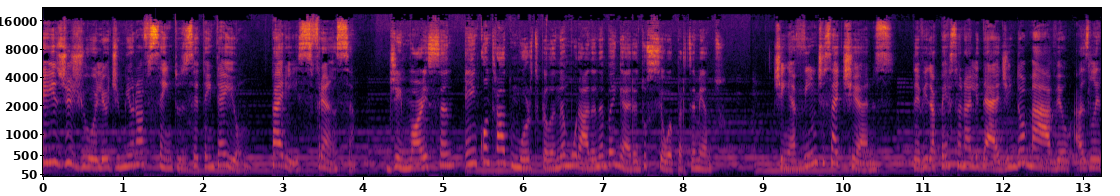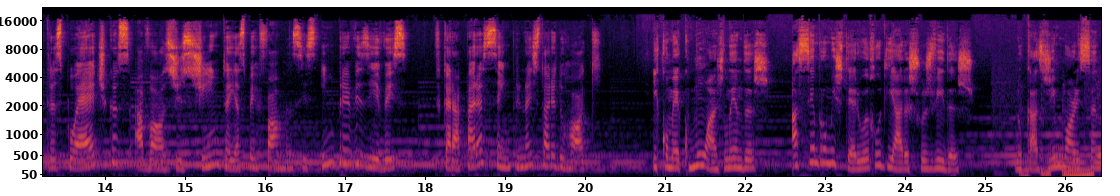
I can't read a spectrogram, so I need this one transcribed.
6 de julho de 1971, Paris, França. Jim Morrison é encontrado morto pela namorada na banheira do seu apartamento. Tinha 27 anos. Devido à personalidade indomável, às letras poéticas, a voz distinta e as performances imprevisíveis, ficará para sempre na história do rock. E como é comum às lendas, há sempre um mistério a rodear as suas vidas. No caso Jim Morrison,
